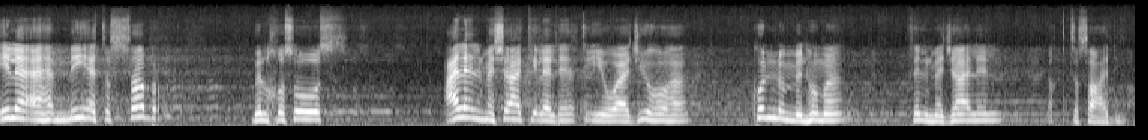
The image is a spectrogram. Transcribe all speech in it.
إلى أهمية الصبر بالخصوص على المشاكل التي يواجهها كل منهما في المجال الاقتصادي.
